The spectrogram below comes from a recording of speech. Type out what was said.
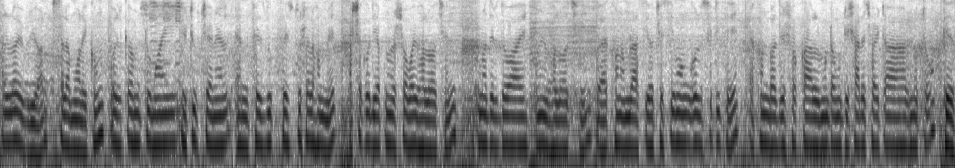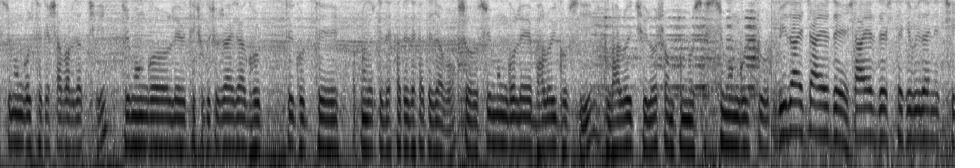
হ্যালো এভরিওয়ান আসসালামু আলাইকুম welcome to my YouTube channel and Facebook page Tushar Ahmed আশা করি আপনারা সবাই ভালো আছেন। আপনাদের দোয়ায় আমি ভালো আছি। তো এখন আমরা আসি হচ্ছে শ্রীমঙ্গল সিটিতে। এখন বাজে সকাল মোটামুটি সাড়ে ছয়টার মতো। শ্রীমঙ্গল থেকে সাভার যাচ্ছি। শ্রীমঙ্গলের কিছু কিছু জায়গা ঘুরতে ঘুরতে আপনাদেরকে দেখাতে দেখাতে যাব। সো শ্রীমঙ্গলে ভালোই ঘুরছি। ভালোই ছিল সম্পূর্ণ শ্রীমঙ্গল ট্যুর বিদায় চায়ের দেশ। চায়ের দেশ থেকে বিদায় নিচ্ছি।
